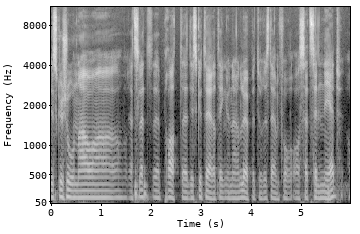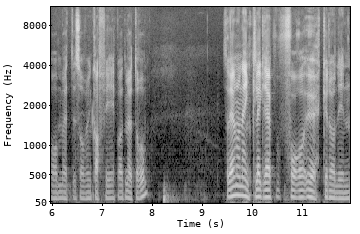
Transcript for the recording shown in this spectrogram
diskusjoner og rett og slett eh, prate, diskutere ting under en løpetur istedenfor å sette seg ned og møtes over en kaffe på et møterom. Så det er noen enkle grep for å øke da, din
